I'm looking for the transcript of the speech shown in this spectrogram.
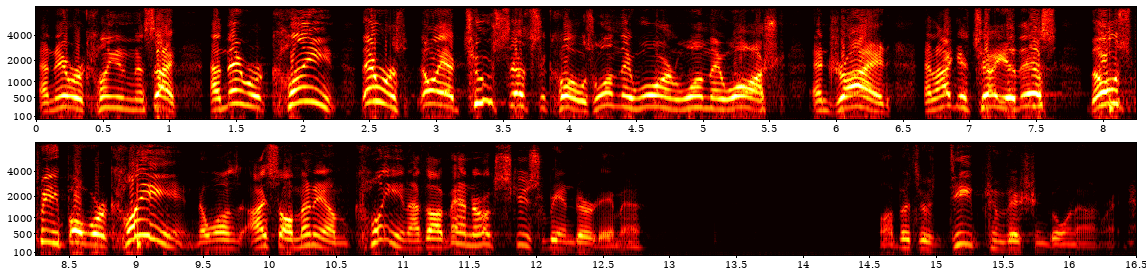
And they were cleaning the side. And they were clean. They, were, they only had two sets of clothes one they wore and one they washed and dried. And I can tell you this those people were clean. The ones I saw many of them clean. I thought, man, no excuse for being dirty, man. Well, but there's deep conviction going on right now.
